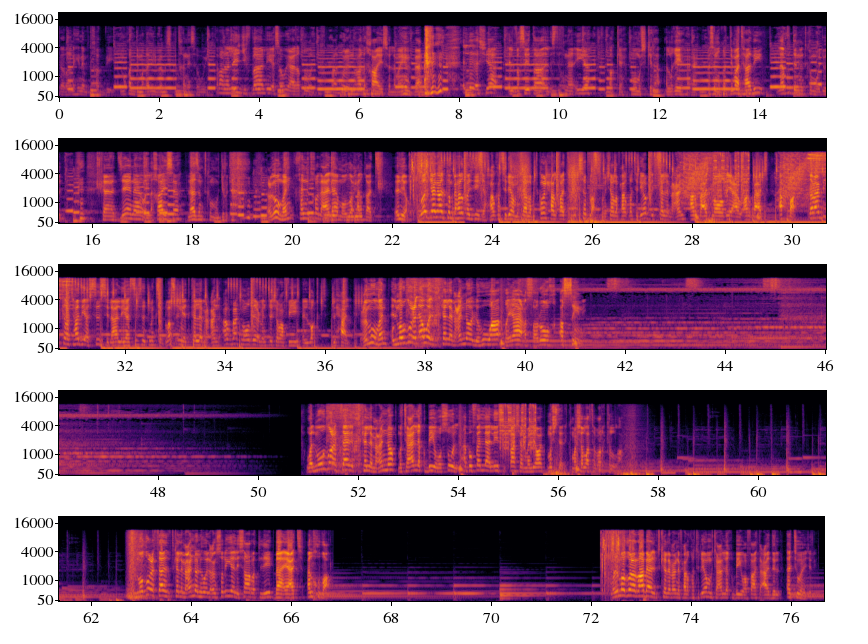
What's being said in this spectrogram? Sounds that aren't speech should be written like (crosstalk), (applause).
ترى أنا هنا متخبي. مقدمة غريبة بس كنت خلني أسويها. ترى أنا اللي يجي في بالي اسويه على طول. ما أقول إنه هذا خايس ولا ما ينفع. الا (laughs) الأشياء البسيطة الاستثنائية okay مو مشكلة. ألغيها. يعني بس المقدمات هذه لابد إنها تكون موجودة. (laughs) كانت زينة ولا خايسة لازم تكون موجودة. (laughs) عموما خلينا ندخل على موضوع حلقة اليوم. ورجعنا لكم بحلقة جديدة. حلقة اليوم إن شاء الله بتكون حلقة mix plus وإن شاء الله في حلقة اليوم بنتكلم عن أربعة مواضيع أو أربعة أخبار. طبعا فكرة هذه السلسلة اللي هي سلسلة mix plus إني أتكلم عن أربعة مواضيع منتشرة في الوقت الحالي. عموما الموضوع الأول اللي بتكلم عنه اللي هو ضياع الصاروخ الصيني. والموضوع الثاني اللي بتكلم عنه متعلق بوصول أبو فله ل 16 مليون مشترك. ما شاء الله تبارك الله. الموضوع الثالث بتكلم عنه اللي هو العنصرية اللي صارت لبائعة الخضار. والموضوع الرابع اللي بتكلم عنه في حلقة اليوم متعلق بوفاة عادل التويجري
